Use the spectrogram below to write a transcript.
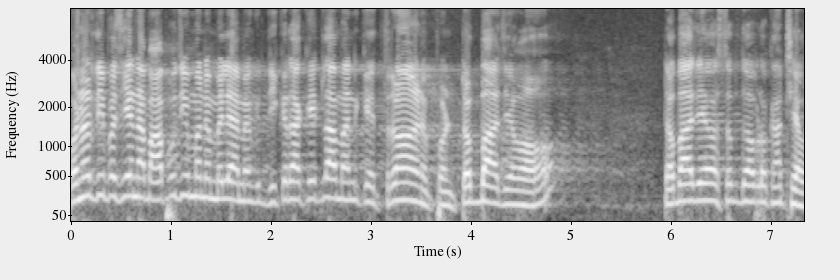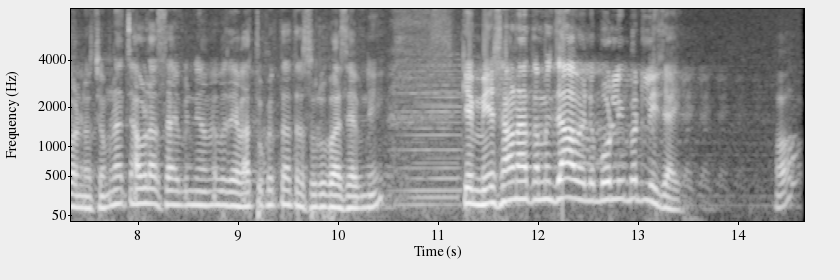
પંદરથી પછી એના બાપુજી મને મળ્યા, મેં દીકરા કેટલા? મને કે, ત્રણ, પણ ટબ્બા જેવા હો. ટબા જેવા શબ્દો આપણો કાઠિયાવાડનો છે. હમણાં ચાવડા સાહેબની અમે બધા વાતો કરતા હતા, સુરુભા સાહેબની, કે મહેસાણા તમે જાઓ એટલે બોલી બદલી જાય. હો?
